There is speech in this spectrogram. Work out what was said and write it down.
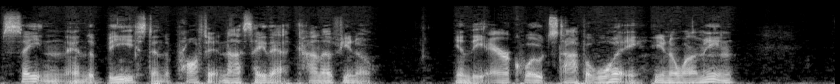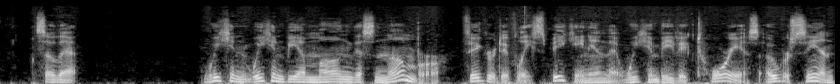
Satan and the beast and the prophet. And I say that kind of, you know, in the air quotes type of way. You know what I mean? So that we can, we can be among this number, figuratively speaking, in that we can be victorious over sin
